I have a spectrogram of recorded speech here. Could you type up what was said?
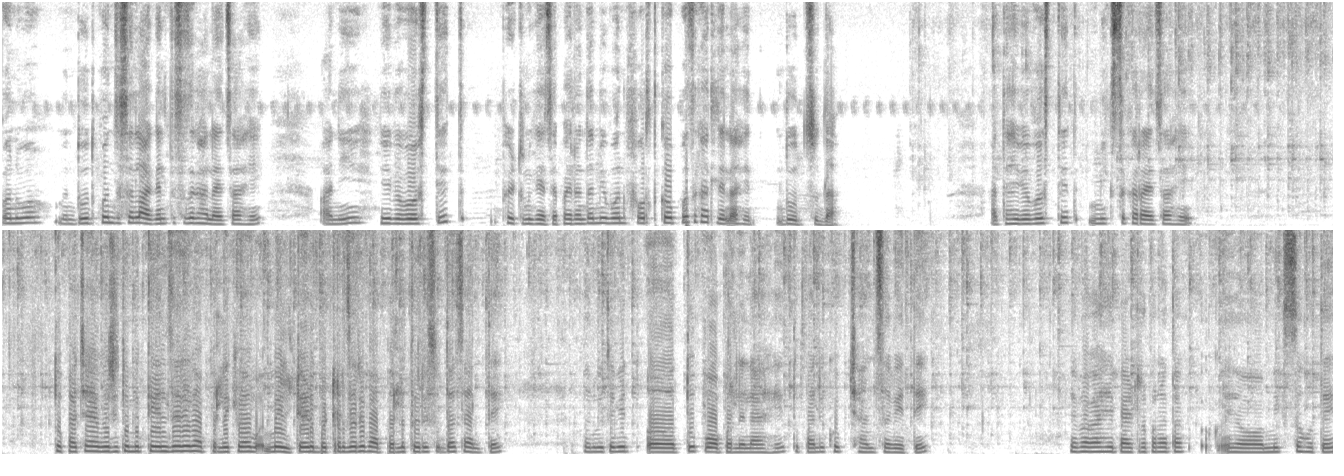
पण व दूध पण जसं लागेल तसंच घालायचं आहे. आणि हे व्यवस्थित फेटून घ्यायचं पहिल्यांदा मी वन फोर्थ कपच घातलेलं आहे दूधसुद्धा आता हे व्यवस्थित मिक्स करायचं आहे. तुपाच्या ऐवजी तुम्ही तेल जरी वापरलं किंवा मेल्टेड बटर जरी वापरलं तरीसुद्धा चालतं आहे पण मी तुम्ही तूप वापरलेलं आहे. तुपाने खूप छान चव येते. हे बघा हे बॅटर पण आता मिक्स होते.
